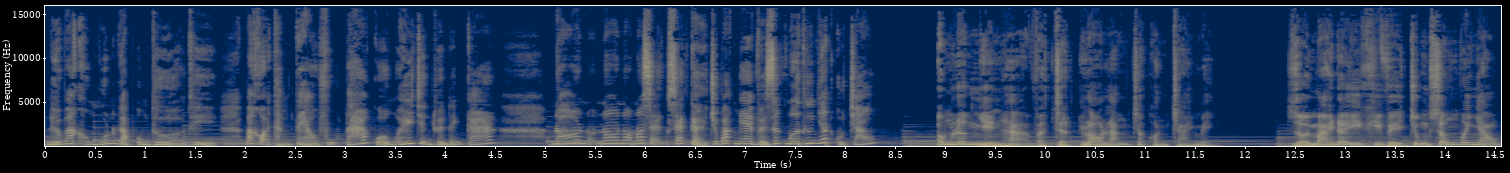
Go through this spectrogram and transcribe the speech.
Nếu bác không muốn gặp ông Thừa thì bác gọi thằng Tèo phụ tá của ông ấy trên thuyền đánh cá. Nó nó nó nó sẽ sẽ kể cho bác nghe về giấc mơ thứ nhất của cháu. Ông Lương nhìn Hạ và chợt lo lắng cho con trai mình. Rồi mai đây khi về chung sống với nhau,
